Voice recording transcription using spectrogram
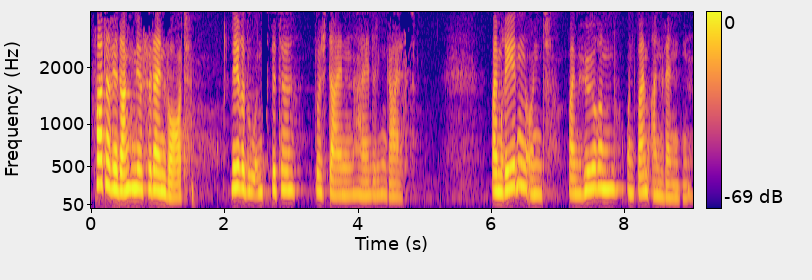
Vater, wir danken dir für dein Wort. Lehre du uns bitte durch deinen Heiligen Geist. Beim Reden und beim Hören und beim Anwenden.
